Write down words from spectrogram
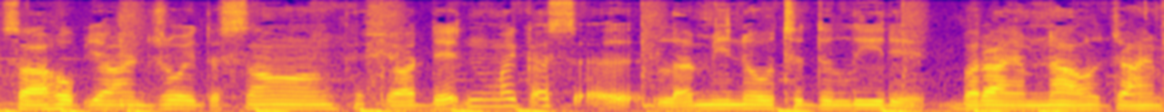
So I hope y'all enjoyed the song. If y'all didn't, like I said, let me know to delete it. But I am knowledge, I am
